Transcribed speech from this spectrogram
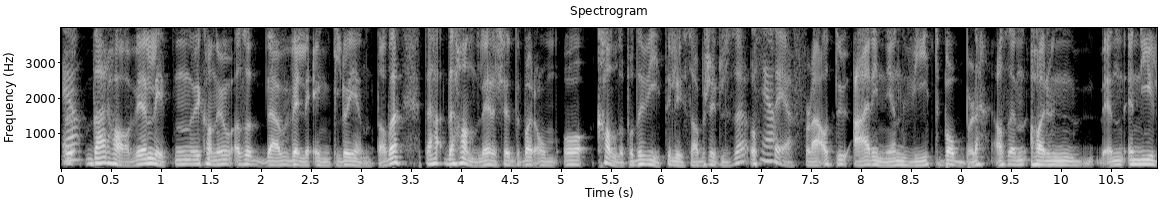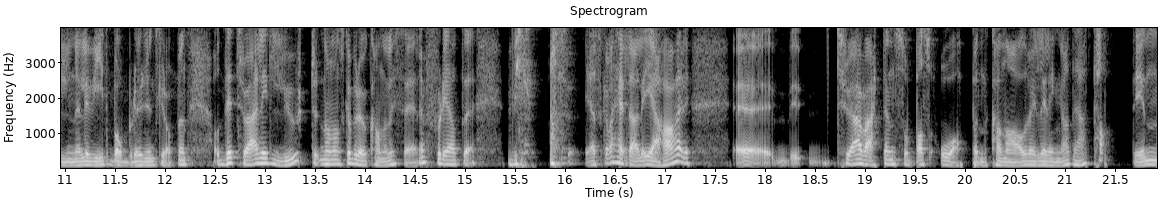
ja. Der har vi en liten vi kan jo, altså Det er veldig enkelt å gjenta det. det. Det handler rett og slett bare om å kalle på det hvite lyset av beskyttelse. Og se for deg at du er inni en hvit boble. Altså en, har en, en, en gyllen eller hvit boble rundt kroppen. Og det tror jeg er litt lurt når man skal prøve å kanalisere. Fordi at eh, vi, altså, jeg skal være helt ærlig, jeg har eh, tror jeg har vært en såpass åpen kanal veldig lenge at jeg har tatt inn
